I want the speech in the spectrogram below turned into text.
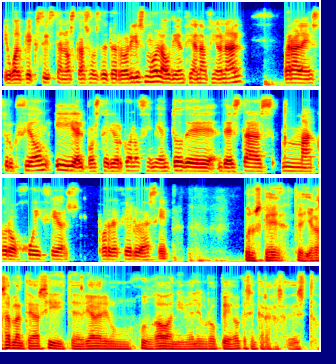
igual que existe en los casos de terrorismo, la Audiencia Nacional, para la instrucción y el posterior conocimiento de, de estas macrojuicios, por decirlo así. Bueno, es que te llegas a plantear si te debería haber un juzgado a nivel europeo que se encargase de esto.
